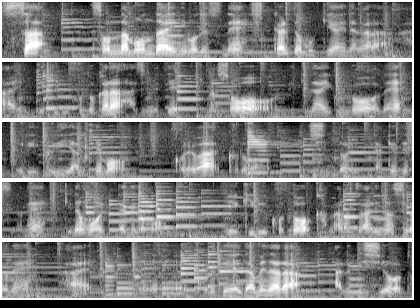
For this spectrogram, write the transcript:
さあそんな問題にもですねしっかりと向き合いながら、はい、できることから始めていきましょう。できないことをね無理くりやってもこれは苦労しんどいだけですよね。昨日も言ったけどもできること必ずありますよね。はい。えー、これでダメならあれにしようと。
